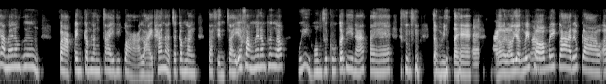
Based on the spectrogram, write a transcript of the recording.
ค่ะแม่น้ำพึ่งฝากเป็นกำลังใจดีกว่า หลายท่านอาจจะกำลังตัดสินใจเอ๊ะฟังแม่น้ำพึ่งแล้วอุ้ยโฮมสกูลก็ดีนะ แต่จะมีแต่เออเรายังไม่พร้อมไม่กล้าหรือเปล่าเออ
